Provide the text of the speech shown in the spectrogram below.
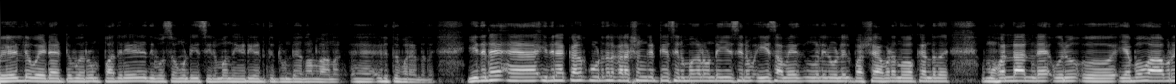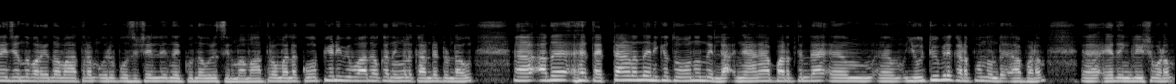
വേൾഡ് വൈഡ് ആയിട്ട് വെറും പതിനേഴ് ദിവസം കൊണ്ട് ഈ സിനിമ നേടിയെടുത്തിട്ടുണ്ട് എന്നുള്ളതാണ് എടുത്തു പറയേണ്ടത്. ഇതിനെ ഇതിനേക്കാൾ കൂടുതൽ കളക്ഷൻ കിട്ടിയ സിനിമകളുണ്ട് ഈ സിനിമ ഈ സമയങ്ങളിലുള്ളിൽ. പക്ഷേ അവിടെ നോക്കേണ്ടത് മോഹൻലാലിന്റെ ഒരു എബോ ആവറേജ് എന്ന് പറയുന്ന മാത്രം ഒരു പൊസിഷനിൽ നിൽക്കുന്ന ഒരു സിനിമ മാത്രവുമല്ല കോപ്പിയടി വിവാദമൊക്കെ നിങ്ങൾ കണ്ടിട്ടുണ്ടാവും. അത് തെറ്റാണെന്ന് എനിക്ക് തോന്നുന്നില്ല. ഞാൻ ആ പടത്തിന്റെ യൂട്യൂബിൽ കിടപ്പുന്നുണ്ട് ആ പടം. ഏത് ഇംഗ്ലീഷ് പടം?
